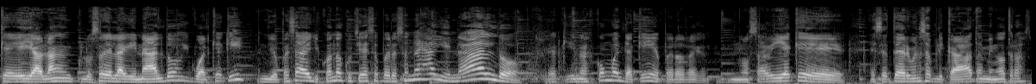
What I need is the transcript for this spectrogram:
Que y hablan incluso del aguinaldo, igual que aquí. Yo pensaba, yo cuando escuché eso, pero eso no es aguinaldo. Aquí no es como el de aquí, pero no sabía que ese término se aplicaba también a otras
